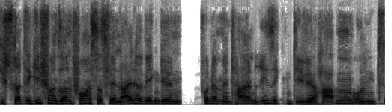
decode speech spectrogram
Die Strategie für unseren Fonds ist, dass wir leider wegen den fundamentalen Risiken, die wir haben und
